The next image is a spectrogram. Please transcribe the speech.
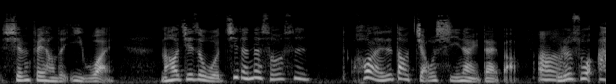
先非常的意外，然后接着我记得那时候是后来是到礁溪那一带吧，嗯，我就说啊，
